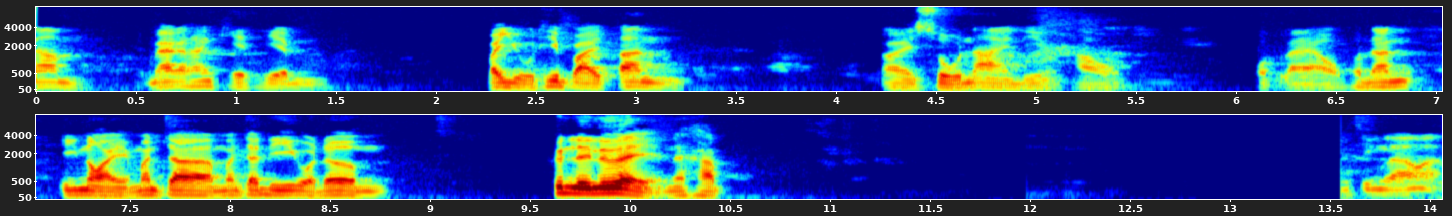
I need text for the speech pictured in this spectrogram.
อัมแม้กระทั่ง KTM ไปอยู่ที่ไบรตันไอศูนย์ไอดีของเขาหมดแล้ว เพราะฉะนั้นอีกหน่อยมันจะมันจะดีกว่าเดิม ขึ้นเรื่อยๆนะครับ จริงๆแล้วอะ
